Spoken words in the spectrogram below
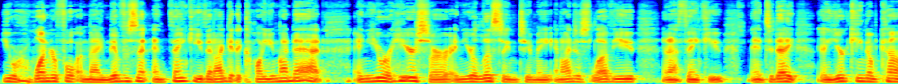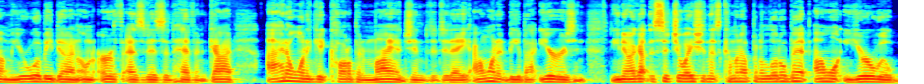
You are wonderful and magnificent and thank you that i get to call you my dad. And you are here sir and you're listening to me and i just love you and i thank you. And today uh, your kingdom come your will be done on earth as it is in heaven. God i don't want to get caught up in my agenda today. I want to be about yours. And, you know, I got the situation that's coming up in a little bit. I want your will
